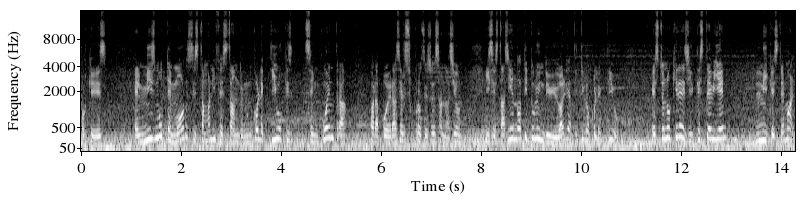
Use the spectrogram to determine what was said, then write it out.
porque es El mismo temor se está manifestando en un colectivo que se encuentra para poder hacer su proceso de sanación y se está haciendo a título individual y a título colectivo. Esto no quiere decir que esté bien ni que esté mal.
